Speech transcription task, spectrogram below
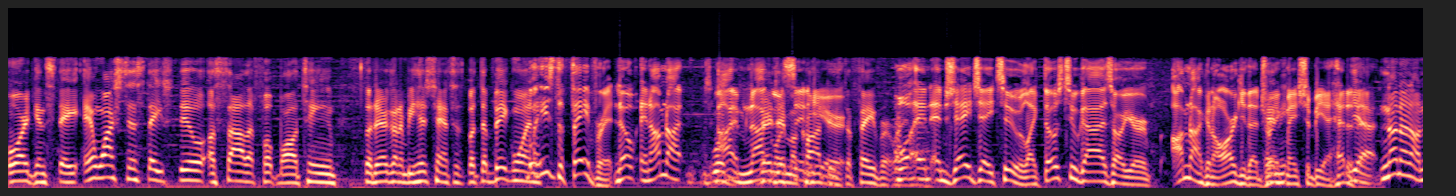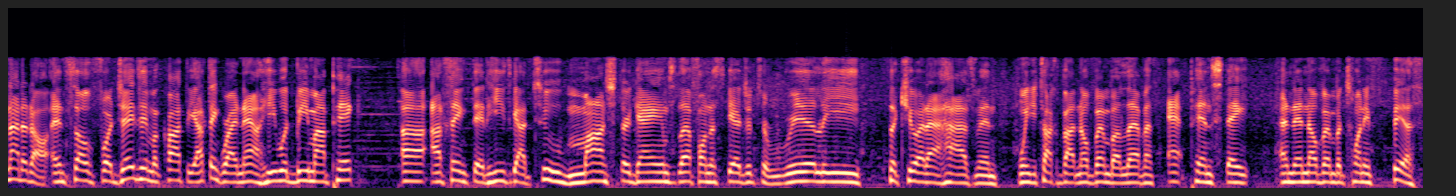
Oregon State, and Washington State. Still a solid football team, so they're going to be his chances. But the big one, Well, he's the favorite. No, and I'm not. Well, I'm not JJ going to sit McCarthy here. is the favorite right well, and and JJ too. Like those two guys are your. I'm not going to argue that Drake he- May should be ahead of Yeah, them. Yeah. No, no, no, not at all. And so for JJ McCarthy, I think right now he would be my pick. Uh, I think that he's got two monster games left on the schedule to really secure that Heisman. When you talk about November 11th at Penn State and then November 25th,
